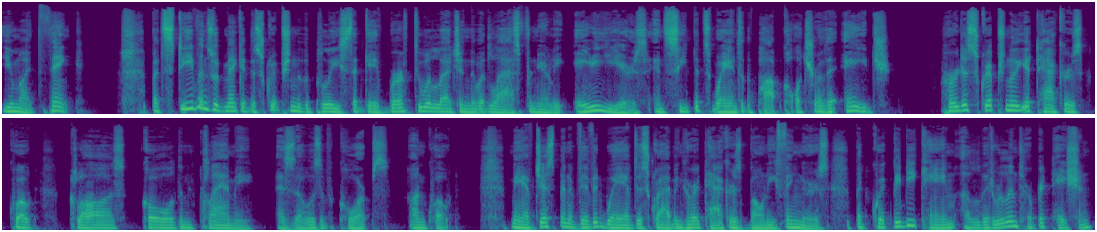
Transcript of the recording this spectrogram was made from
you might think. But Stevens would make a description to the police that gave birth to a legend that would last for nearly 80 years and seep its way into the pop culture of the age. Her description of the attackers, quote, claws, cold and clammy as those of a corpse, unquote, may have just been a vivid way of describing her attacker's bony fingers, but quickly became a literal interpretation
